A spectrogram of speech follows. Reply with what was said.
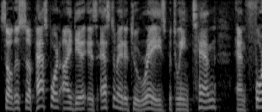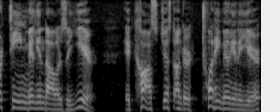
So this uh, passport idea is estimated to raise between 10 and 14 million dollars a year. It costs just under 20 million a year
